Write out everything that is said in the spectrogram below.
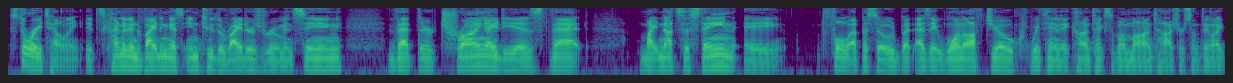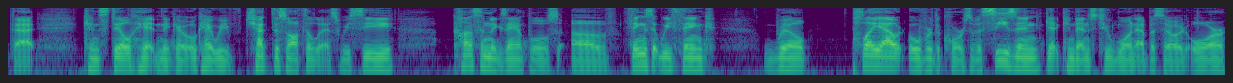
storytelling. It's kind of inviting us into the writer's room and seeing that they're trying ideas that might not sustain a full episode, but as a one off joke within a context of a montage or something like that, can still hit. And they go, okay, we've checked this off the list. We see constant examples of things that we think will play out over the course of a season get condensed to one episode or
